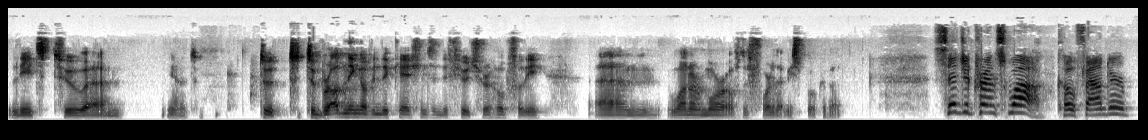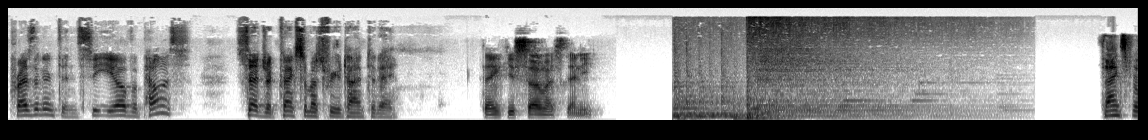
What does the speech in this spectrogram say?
lead to um, you know to, to, to broadening of indications in the future. Hopefully, um, one or more of the four that we spoke about. Cedric Francois, co-founder, president, and CEO of Apellis. Cedric, thanks so much for your time today. Thank you so much, Denny. Thanks for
